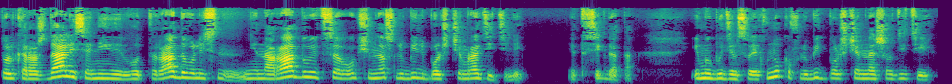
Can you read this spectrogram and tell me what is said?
только рождались, они вот радовались, не нарадуются. В общем, нас любили больше, чем родителей. Это всегда так. И мы будем своих внуков любить больше, чем наших детей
